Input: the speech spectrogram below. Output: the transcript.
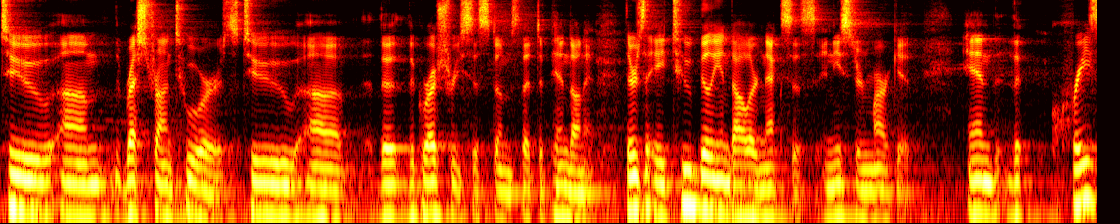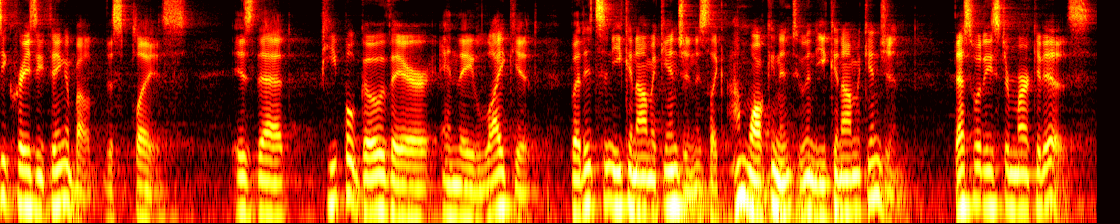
to um, restaurateurs, to uh, the, the grocery systems that depend on it. There's a $2 billion nexus in Eastern Market. And the crazy, crazy thing about this place is that people go there and they like it, but it's an economic engine. It's like, I'm walking into an economic engine. That's what Eastern Market is.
